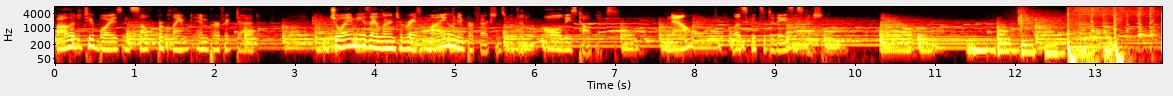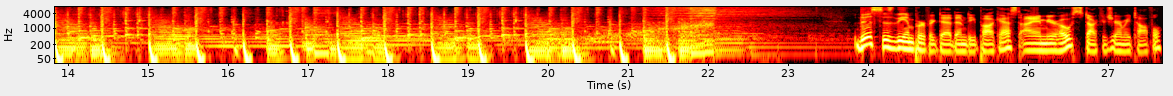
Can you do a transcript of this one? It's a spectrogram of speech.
father to two boys, and self proclaimed imperfect dad. Join me as I learn to embrace my own imperfections within all these topics. Now, let's get to today's discussion. This is the Imperfect Dad MD podcast. I am your host, Dr. Jeremy Toffel.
